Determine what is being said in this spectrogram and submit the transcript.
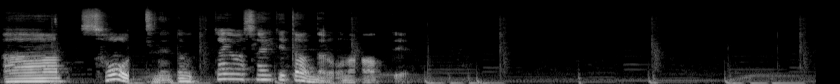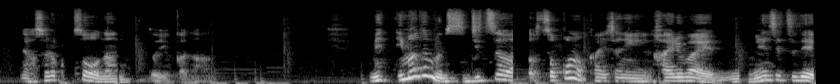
ああ、そうですね。多分期待はされてたんだろうなって。なんかそれこそ、なんというかな。め、今でも実はそこの会社に入る前面接で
